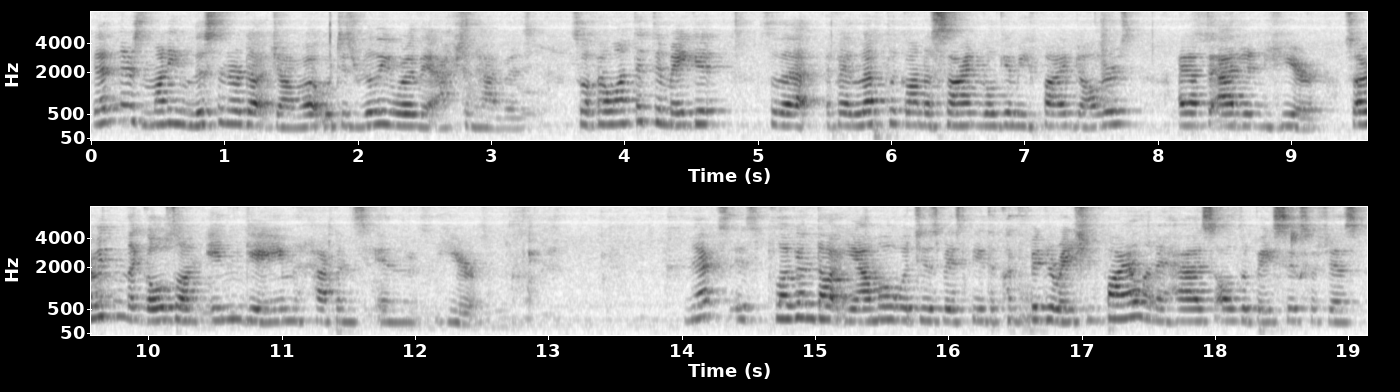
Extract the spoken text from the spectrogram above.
Then there's moneylistener.java, which is really where the action happens. So if I wanted to make it so that if I left click on a sign, it'll give me $5, I'd have to add it in here. So everything that goes on in-game happens in here. Next is plugin.yaml, which is basically the configuration file, and it has all the basics such as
